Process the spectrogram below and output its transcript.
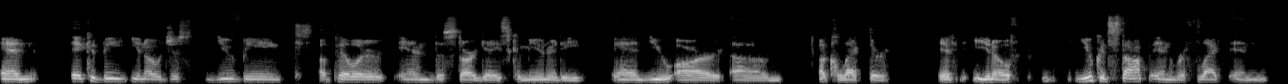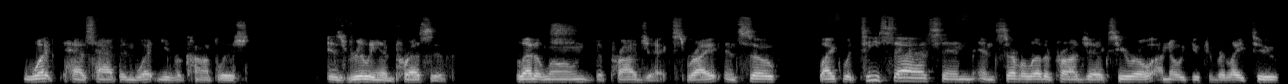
And it could be, you know, just you being a pillar in the Stargaze community and you are um, a collector. If, you know, if you could stop and reflect in what has happened, what you've accomplished is really impressive, let alone the projects, right? And so, like with TSAS and, and several other projects, Hero, I know you can relate to,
